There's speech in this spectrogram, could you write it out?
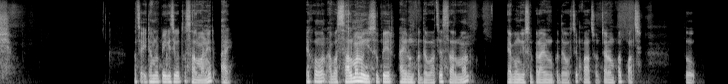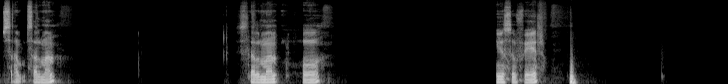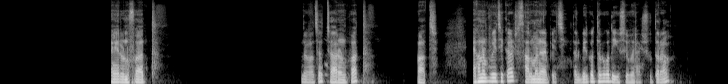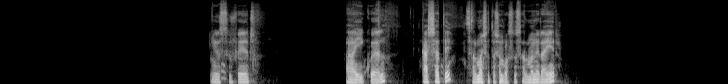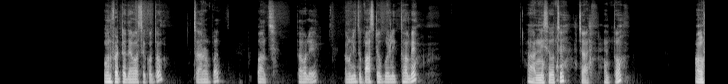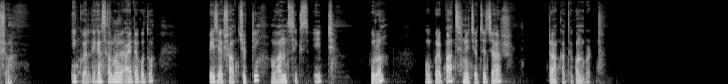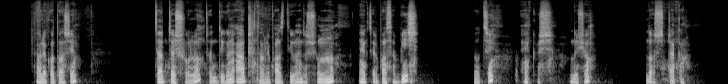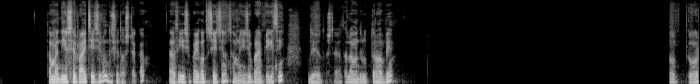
আচ্ছা এটা আমরা পেয়ে গেছি কত? সালমানের আয়। এখন আবার সালমান ও ইউসুফের আয়ের অনুপাত দেওয়া আছে, সালমান এবং ইউসুফের আয়ের অনুপাত দেওয়া হচ্ছে পাঁচ, চার অনুপাত পাঁচ। তো সালমান সালমান ও ইউসুফের এর অনুপাত দেওয়া আছে চার অনুপাত পাঁচ এখন আমরা পেয়েছি কার? সালমানের আয় পেয়েছি। তাহলে বের করতে হবে কত? ইউসুফের আয়। সুতরাং ইউসুফের আয় ইকুয়াল কার সাথে? সালমান সাথে সম্পর্ক সালমানের আয়ের অনুপাতটা দেওয়া আছে কত? চার অনুপাত পাঁচ। তাহলে আমরা লিখতে পাঁচটা উপরে লিখতে হবে। আর নিচে হচ্ছে চার। এত অংশ ইকুয়াল। এখানে সালমানের আয়টা কত? পেয়েছে একশো আটষট্টি, ওয়ান সিক্স এইট, পূরণ উপরে পাঁচ, নিচে হচ্ছে চার টাকাতে কনভার্ট তাহলে কত আসে? চার চার, ষোলো, চার দ্বিগুণে আট, তাহলে পাঁচ দ্বিগুণে তো শূন্য, এক, চার, পাঁচ বিশ হচ্ছে একুশ, দুশো দশ টাকা। তো আমরা ইউসির প্রায় চেয়েছিল দুশো দশ টাকা। ইউসি প্রায় কত চেয়েছিল? আমরা ইউসি প্রায় পেয়ে গেছি দুশো দশ টাকা। তাহলে আমাদের উত্তর হবে উত্তর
